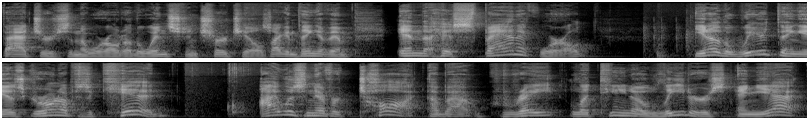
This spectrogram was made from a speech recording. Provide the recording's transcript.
Thatchers in the world or the Winston Churchills. I can think of them in the Hispanic world. You know, the weird thing is, growing up as a kid, I was never taught about great Latino leaders, and yet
